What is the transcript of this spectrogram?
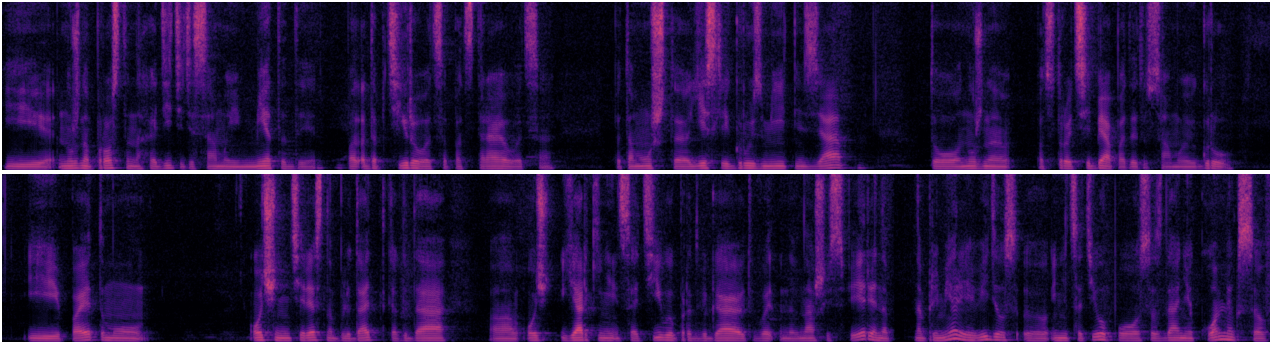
И нужно просто находить эти самые методы, адаптироваться, подстраиваться. Потому что если игру изменить нельзя, то нужно подстроить себя под эту самую игру. И поэтому очень интересно наблюдать, когда э, очень яркие инициативы продвигают в, в нашей сфере. Например, я видел э, инициативу по созданию комиксов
